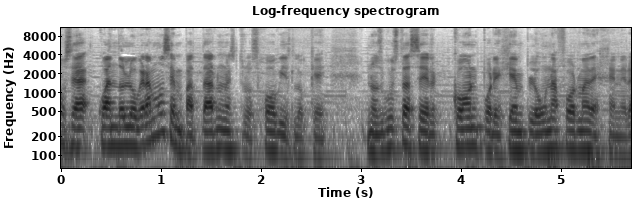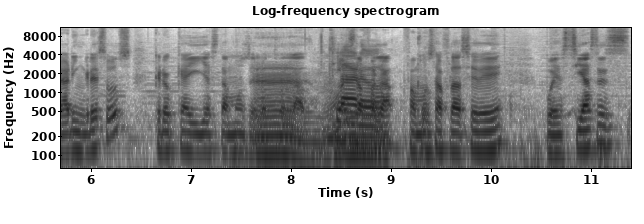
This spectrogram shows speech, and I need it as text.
O sea, cuando logramos empatar nuestros hobbies, lo que nos gusta hacer con, por ejemplo, una forma de generar ingresos, creo que ahí ya estamos del Ah, otro lado. ¿no? Claro. Esa fa- famosa frase de, pues si haces,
